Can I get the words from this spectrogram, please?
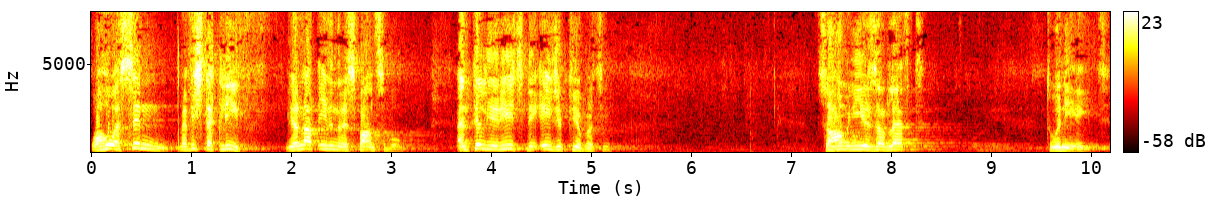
وهو سن ما فيش تكليف. You're not even responsible until you reach the age of puberty. So how many years are left? 28.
